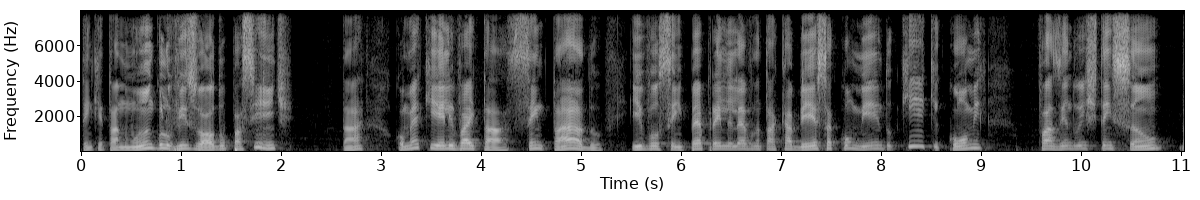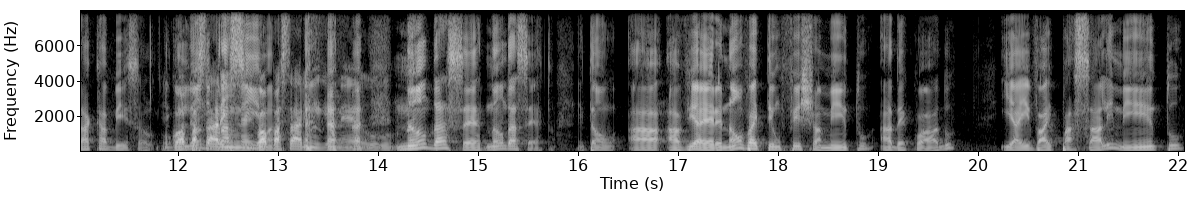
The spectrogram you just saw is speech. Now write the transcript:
tem que estar no ângulo visual do paciente, tá? Como é que ele vai estar sentado e você em pé para ele levantar a cabeça comendo. Quem é que come fazendo extensão da cabeça? Igual passarinho, né? Igual passarinho, né? O- Não dá certo, não dá certo. Então, a, a via aérea não vai ter um fechamento adequado e aí vai passar alimento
